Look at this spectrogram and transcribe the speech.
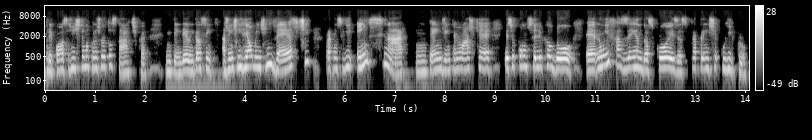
precoce, a gente tem uma prancha ortostática, entendeu? Então, assim, a gente realmente investe para conseguir ensinar, entende? Então, eu acho que é esse o conselho que eu dou, é não ir fazendo as coisas para preencher currículo,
